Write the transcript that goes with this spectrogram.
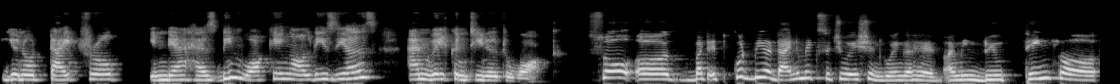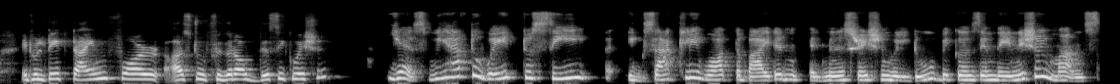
you know tightrope India has been walking all these years and will continue to walk. So, uh, but it could be a dynamic situation going ahead. I mean, do you think uh, it will take time for us to figure out this equation? Yes, we have to wait to see exactly what the Biden administration will do because in the initial months,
